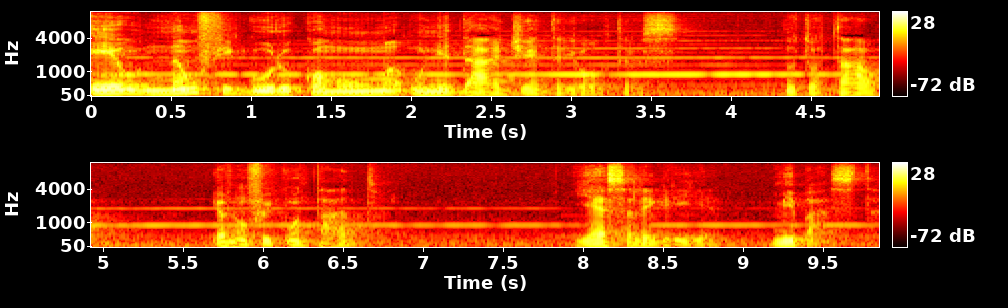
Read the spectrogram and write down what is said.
eu não figuro como uma unidade entre outras. No total, eu não fui contado e essa alegria me basta.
